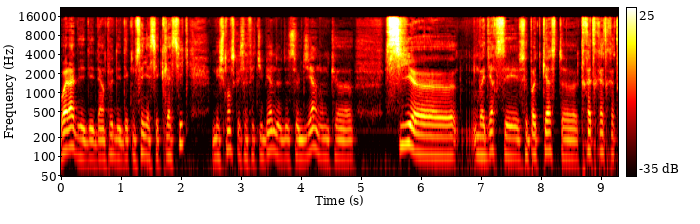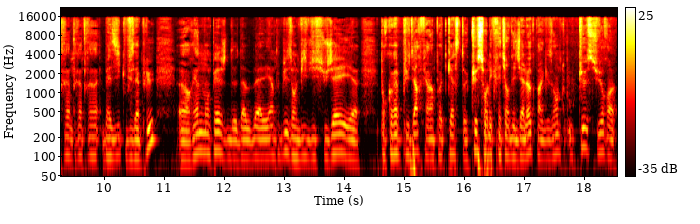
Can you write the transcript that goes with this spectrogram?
voilà, des, conseils assez classiques, mais je pense que ça fait du bien de, se le dire. Donc si, euh, on va dire, ce podcast euh, très, très, très, très, très, très basique vous a plu, euh, rien ne m'empêche d'aller un peu plus dans le vif du sujet et pourquoi pas plus tard faire un podcast que sur l'écriture des dialogues, par exemple, ou que sur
